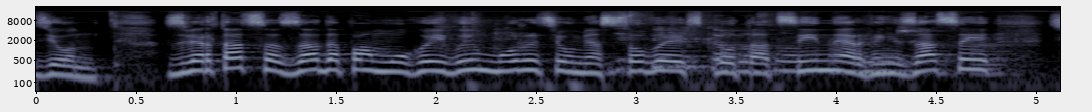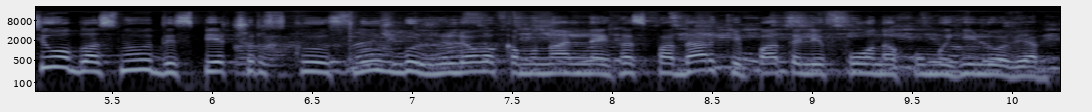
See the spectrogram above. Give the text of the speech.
дзён. Звяртацца за дапамогай вы можете ў мясцовай эксплуатацыйнай арганізацыі ці ў абласную дыспетчарскую службу жыллёва-камунальнай гаспадаркі па тэлефонах у Магілёве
